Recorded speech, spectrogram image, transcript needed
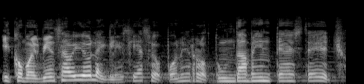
Y como es bien sabido, la iglesia se opone rotundamente a este hecho.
